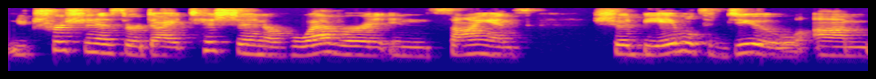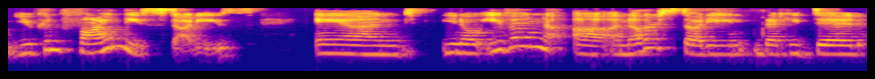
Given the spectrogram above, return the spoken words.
nutritionist or dietitian or whoever in science should be able to do um, you can find these studies and you know even uh, another study that he did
